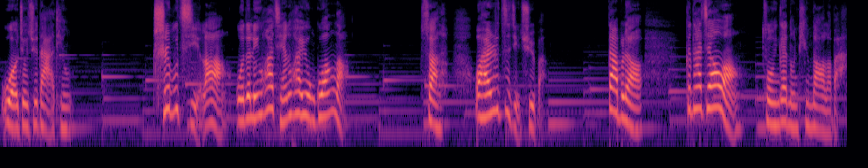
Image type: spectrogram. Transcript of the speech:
我就去打听。吃不起了，我的零花钱都快用光了。算了，我还是自己去吧。大不了跟他交往，总应该能听到了吧？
